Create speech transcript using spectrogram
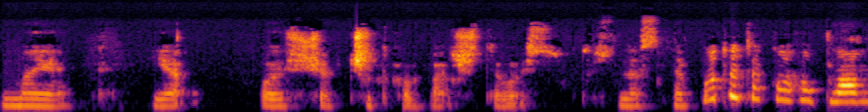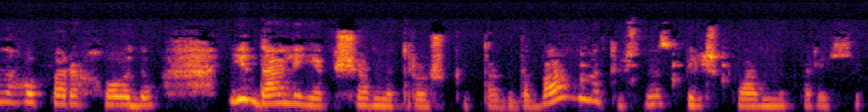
ми, я ось щоб чітко бачити, ось тобто у нас не буде такого плавного переходу. І далі, якщо ми трошки так додамо, то у нас більш плавний перехід.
